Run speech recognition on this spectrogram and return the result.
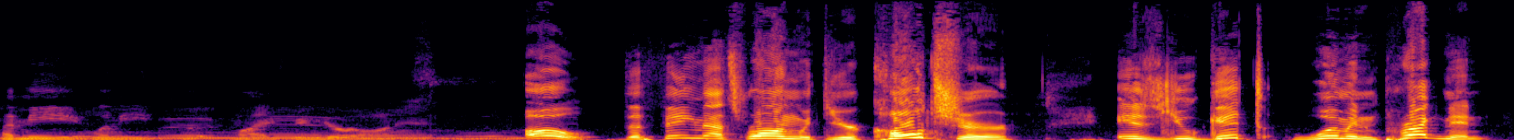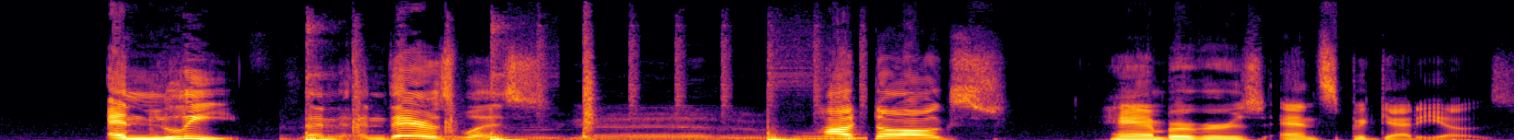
Let me let me put my finger on it. Oh, the thing that's wrong with your culture is you get women pregnant and leave. And and theirs was hot dogs, hamburgers, and spaghettios.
